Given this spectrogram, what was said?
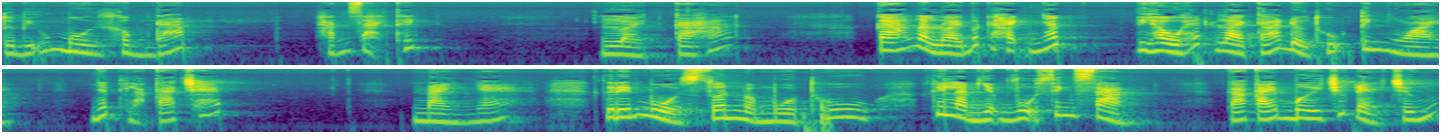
Tôi bĩu môi không đáp. Hắn giải thích. Loài cá. Cá là loài bất hạnh nhất vì hầu hết loài cá đều thụ tinh ngoài, nhất là cá chép. Này nhé, cứ đến mùa xuân và mùa thu khi làm nhiệm vụ sinh sản. Cá cái bơi trước đẻ trứng.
